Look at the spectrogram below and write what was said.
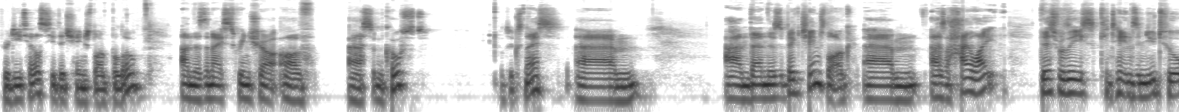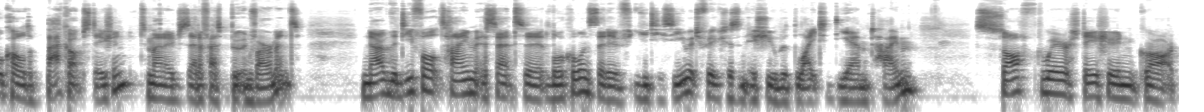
For details, see the changelog below. And there's a nice screenshot of uh, some coast. It looks nice. Um, and then there's a big changelog. Um, as a highlight, this release contains a new tool called Backup Station to manage ZFS boot environment. Now the default time is set to local instead of UTC, which fixes an issue with light DM time. Software Station got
